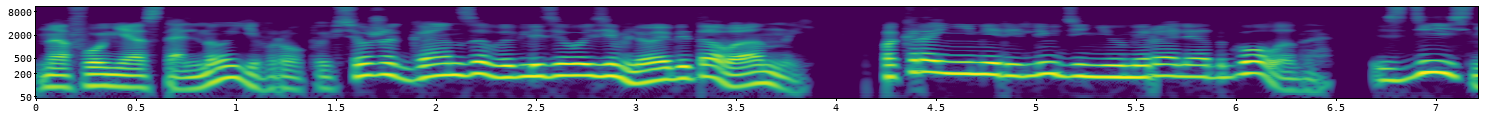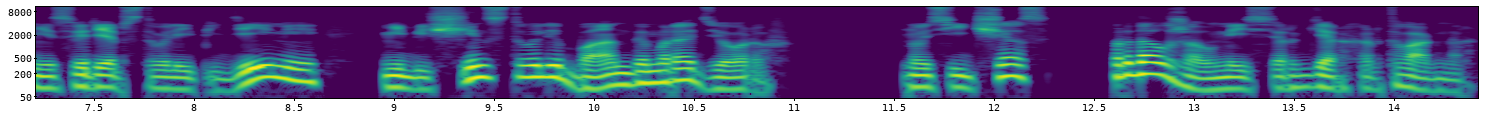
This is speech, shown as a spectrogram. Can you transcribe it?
На фоне остальной Европы все же Ганза выглядела землей обетованной. По крайней мере, люди не умирали от голода. Здесь не свирепствовали эпидемии, не бесчинствовали банды мародеров. Но сейчас, продолжал мистер Герхард Вагнер,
